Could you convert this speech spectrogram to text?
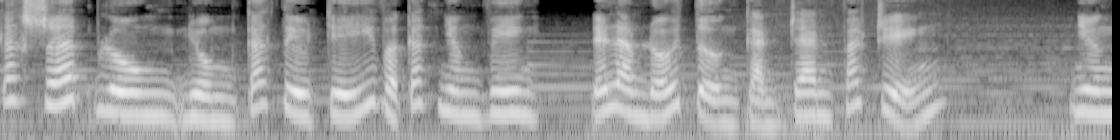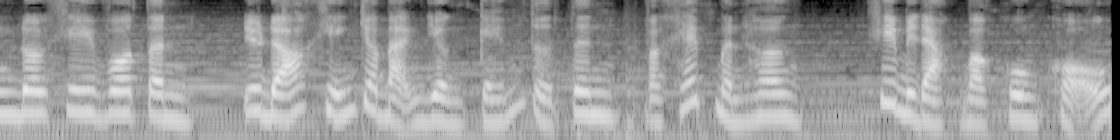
Các sếp luôn dùng các tiêu chí và các nhân viên để làm đối tượng cạnh tranh phát triển. Nhưng đôi khi vô tình, điều đó khiến cho bạn dần kém tự tin và khép mình hơn khi bị đặt vào khuôn khổ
